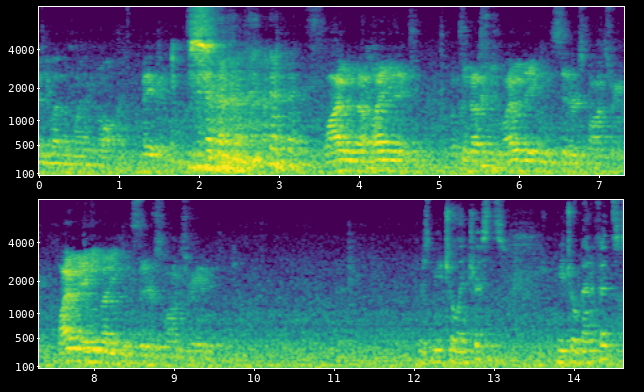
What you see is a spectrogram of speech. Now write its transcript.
Because you let them win in golf. Maybe. Why would, that- why do you think, what's investors, why would they consider sponsoring? Why would anybody consider sponsoring? There's mutual interests, mutual benefits.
